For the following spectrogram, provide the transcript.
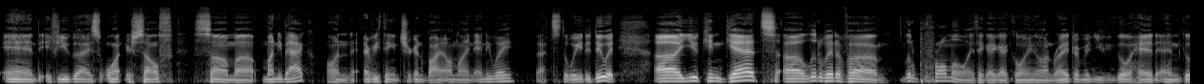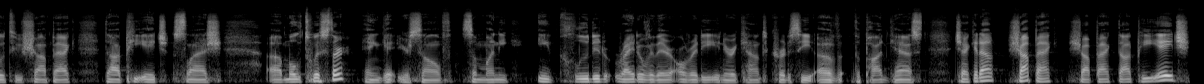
And if you guys want yourself some uh, money back on everything that you're going to buy online anyway, that's the way to do it. Uh, you can get a little bit of a little promo I think I got going on, right? I mean, you can go ahead and go to shopback.ph slash uh, Mo Twister and get yourself some money included right over there already in your account, courtesy of the podcast. Check it out. Shopback, shopback.ph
